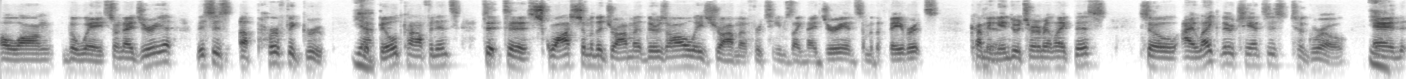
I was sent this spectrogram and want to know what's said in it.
along the way so nigeria this is a perfect group yeah. to build confidence to, to squash some of the drama there's always drama for teams like nigeria and some of the favorites coming yeah. into a tournament like this so i like their chances to grow and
